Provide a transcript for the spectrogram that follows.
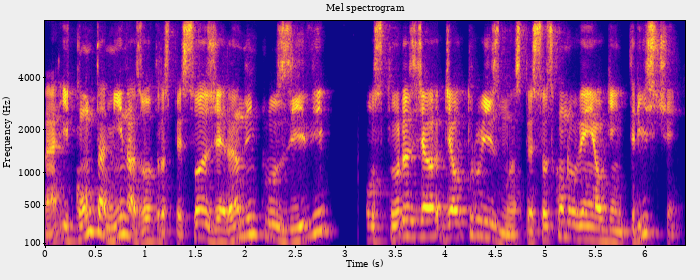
Né? E contamina as outras pessoas, gerando inclusive posturas de, de altruísmo. As pessoas, quando veem alguém triste,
